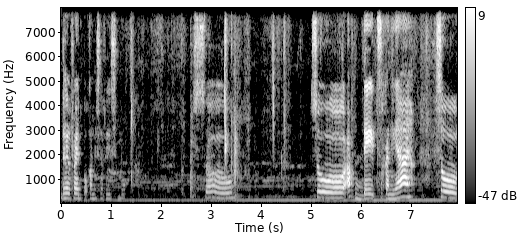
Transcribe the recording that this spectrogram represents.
Dahil friend po kami sa Facebook. So, So, update sa kanya. So,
